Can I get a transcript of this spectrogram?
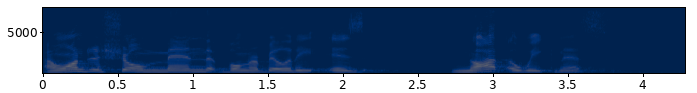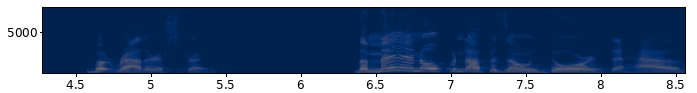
I wanted to show men that vulnerability is not a weakness, but rather a strength. The man opened up his own doors to have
